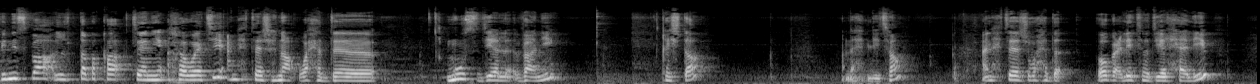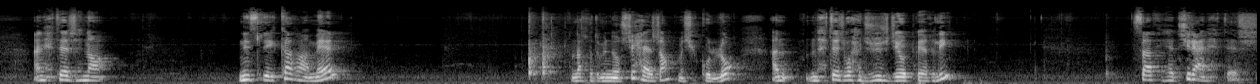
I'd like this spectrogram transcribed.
بالنسبة للطبقة الثانية أخواتي غنحتاج هنا واحد آه، موس ديال فاني قشطة. أنا حليتها. غنحتاج واحد ربع لتر ديال الحليب غنحتاج هنا نسلي كراميل ناخذ منه شي حاجة ماشي كله. نحتاج واحد جوج ديال بيغلي صافي هادشي اللي غنحتاج.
